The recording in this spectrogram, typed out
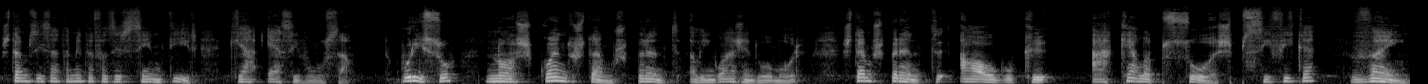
estamos exatamente a fazer sentir que há essa evolução. Por isso, nós, quando estamos perante a linguagem do amor, estamos perante algo que àquela pessoa específica vem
